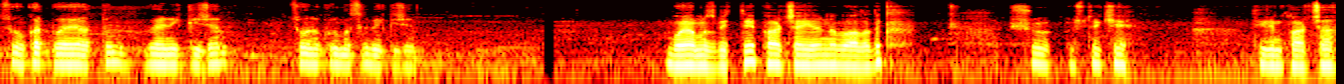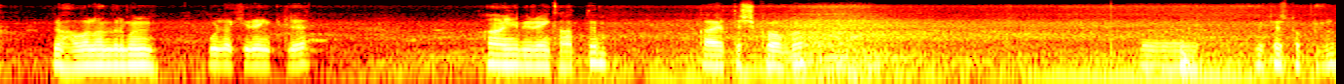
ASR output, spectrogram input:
Son kat boyaya attım. Vernikleyeceğim. Sonra kurumasını bekleyeceğim. Boyamız bitti. Parça yerine bağladık. Şu üstteki trim parça ve havalandırmanın buradaki renkle aynı bir renk attım. Gayet de şık oldu. Ee, vites topuzum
